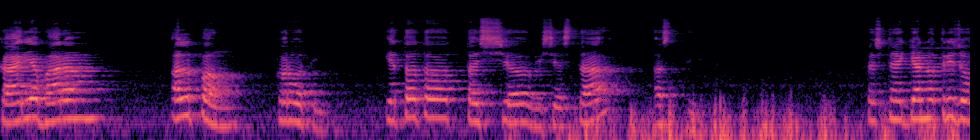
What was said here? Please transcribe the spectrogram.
કાર્યભારમ અલ્પમ કરોતિ એતત તસ્ય વિશેષતા અસ્તિ પ્રશ્ન અગિયારનો ત્રીજો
